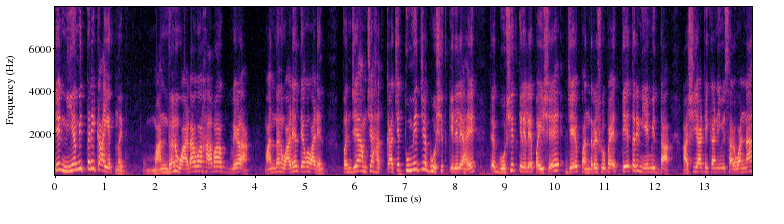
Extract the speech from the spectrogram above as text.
ते नियमित तरी का येत नाहीत? मानधन वाढावं हा बा वेळा. मानधन वाढेल तेव्हा वाढेल. पण जे आमच्या हक्काचे तुम्हीच जे घोषित केलेले आहे ते घोषित केलेले पैसे जे पंधराशे रुपये आहेत ते तरी नियमित द्या अशी या ठिकाणी मी सर्वांना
